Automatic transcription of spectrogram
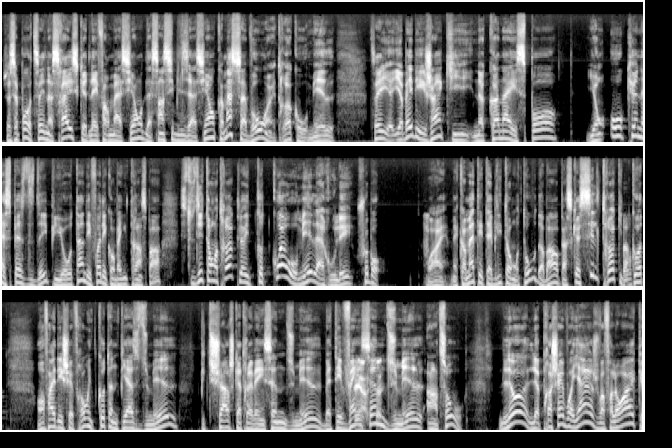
je sais pas, tu sais, ne serait-ce que de l'information, de la sensibilisation, comment ça vaut un truck au 1000? Tu sais, il y a- il y, a bien des gens qui ne connaissent pas ils n'ont aucune espèce d'idée, puis il y a autant des fois des compagnies de transport. Si tu dis ton truck, là, il te coûte quoi au 1000 à rouler? Je sais pas. Ouais, mais comment tu établis ton taux d'abord? Parce que si le truck, il te coûte, on va faire des chiffrons, il te coûte une pièce du 1000, puis que tu charges 80 cents du 1000, ben t'es 20 Alors, cents du 1000 en dessous. Là, le prochain voyage, va falloir que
